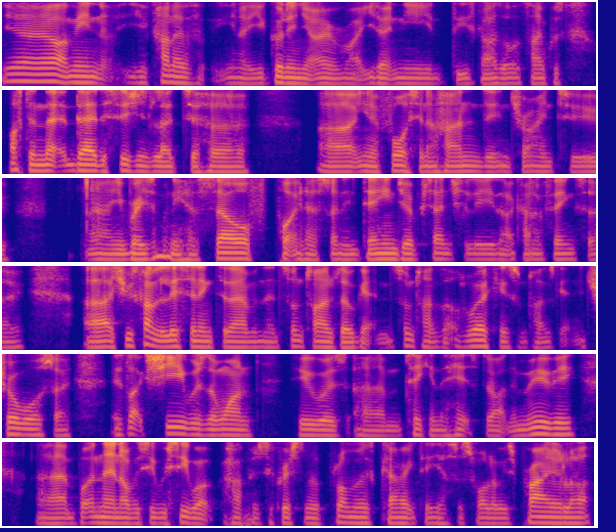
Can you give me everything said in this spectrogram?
yeah, I mean, you're kind of, you know, you're good in your own right. You don't need these guys all the time because often their, their decisions led to her, uh, you know, forcing her hand in trying to uh, raise money herself, putting her son in danger potentially, that kind of thing. So uh, she was kind of listening to them, and then sometimes they'll get, sometimes that was working, sometimes getting in trouble. So it's like she was the one who was um, taking the hits throughout the movie. Uh, but and then obviously we see what happens to Christopher Plummer's character. He has to swallow his pride a lot.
